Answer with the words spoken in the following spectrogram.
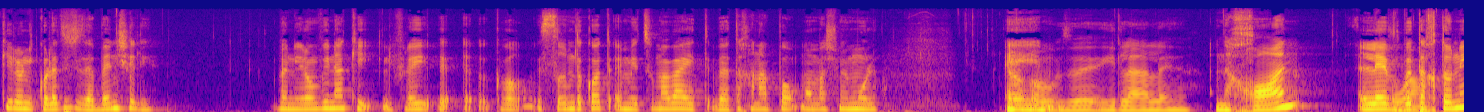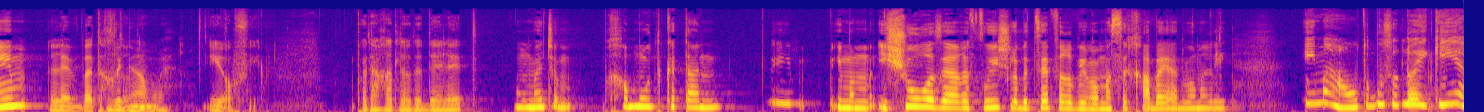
כאילו, אני קולטת שזה הבן שלי. ואני לא מבינה, כי לפני אה, אה, כבר 20 דקות הם יצאו מהבית, והתחנה פה ממש ממול. או, זה עילה ל... נכון, לב וואו. בתחתונים, לב בתחתונים. לגמרי. יופי. פותחת לו את הדלת, הוא עומד שם חמוד קטן, עם, עם האישור הזה הרפואי של הבית ספר ועם המסכה ביד, ואומר לי, אמא, האוטובוס עוד לא הגיע.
